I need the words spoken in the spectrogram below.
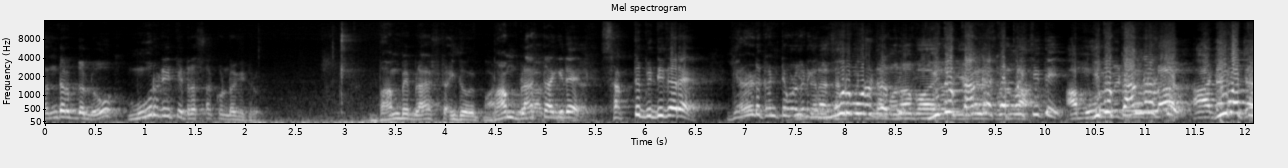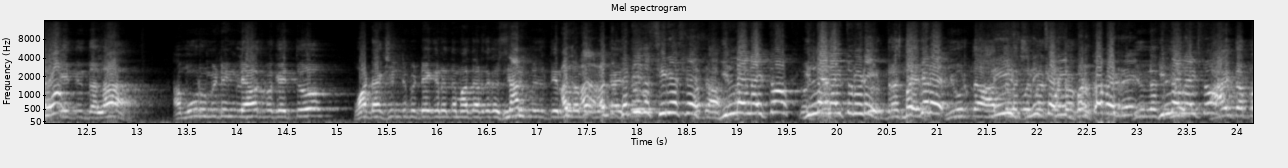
ಸಂದರ್ಭದಲ್ಲೂ ಮೂರು ರೀತಿ ಡ್ರೆಸ್ ಹಾಕೊಂಡು ಹೋಗಿದ್ರು ಬಾಂಬೆ ಬ್ಲಾಸ್ಟ್ ಇದು ಬಾಂಬ್ ಬ್ಲಾಸ್ಟ್ ಆಗಿದೆ. ಸತ್ತು ಬಿದ್ದಿದ್ದಾರೆ. ಎರಡು ಗಂಟೆ ಒಳಗಡೆ ಮೂರು ಮೂರು ಇದು ಕಾಂಗ್ರೆಸ್ ಪರಿಸ್ಥಿತಿ. ಇದು ಕಾಂಗ್ರೆಸ್ ಇವತ್ತು ಆ ಮೂರು ಮೀಟಿಂಗ್ ಯಾವ್ದು ಬೇಕಾಗಿತ್ತು what action to be taken ಅಂತ ಮಾತಾಡಿದಾಗ ಸೀರಿಯಸ್ ಇಲ್ಲ ಇಲ್ಲೇನಾಯ್ತು ಇಲ್ಲೇನಾಯ್ತು ನೋಡಿ. ಆಯ್ತಪ್ಪ.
